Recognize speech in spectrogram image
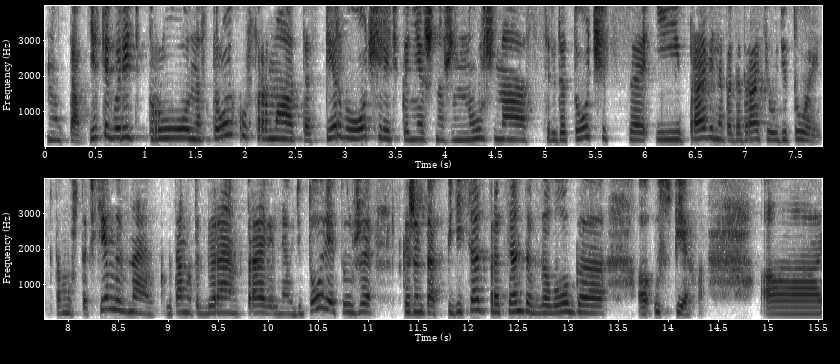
Ну, так, если говорить про настройку формата, в первую очередь, конечно же, нужно сосредоточиться и правильно подобрать аудитории, потому что все мы знаем, когда мы подбираем правильную аудиторию, это уже, скажем так, 50% залога э, успеха. А,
